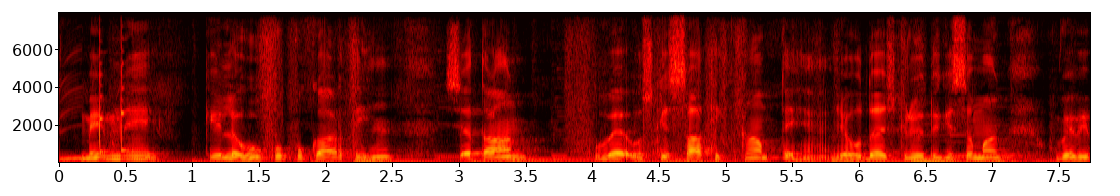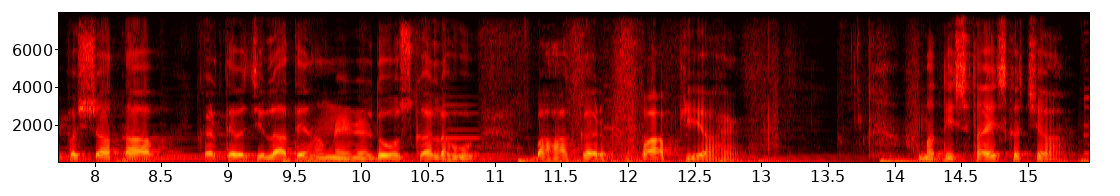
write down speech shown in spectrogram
मेमने के लहू को पुकारती हैं। शैतान व उसके साथ कांपते हैं। यहूदा इस्क्रियोती के समान वे भी पश्चाताप करते हुए चिल्लाते, हमने निर्दोष का लहू बहाकर पाप किया है। मती सताइस का चार।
